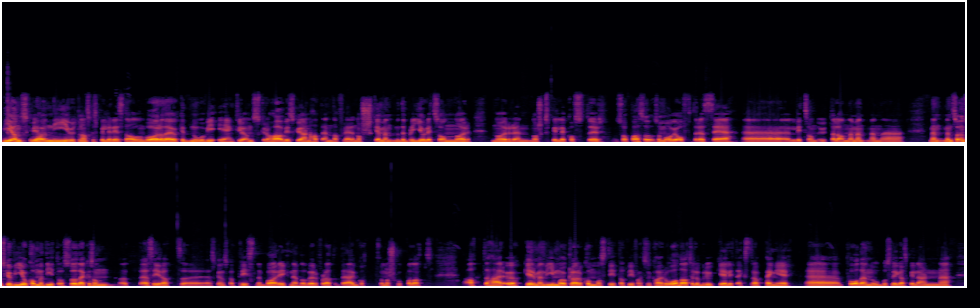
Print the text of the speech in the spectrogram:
vi, ønsker, vi, har jo ni utenlandske spillere i stallen vår, og det er jo ikke noe vi egentlig ønsker å ha. Vi skulle gjerne hatt enda flere norske, men, men det blir jo litt sånn når, når en norsk spiller koster såpass, så, så må vi oftere se eh, litt sånn ut av landet. Men, men, eh, men, så ønsker vi å komme dit også. Det er ikke sånn at jeg sier at uh, jeg skulle ønske at prisene bare gikk nedover. For det er godt for norsk fotball at, at, det her øker. Men vi må jo klare å komme oss dit at vi faktisk har råd da, til å bruke litt ekstra penger uh, på den Obos-ligaspilleren. Eh,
